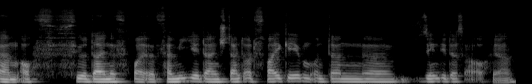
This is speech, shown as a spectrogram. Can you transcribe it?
ähm, auch für deine Fre Familie deinen Standort freigeben und dann äh, sehen die das auch, ja.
